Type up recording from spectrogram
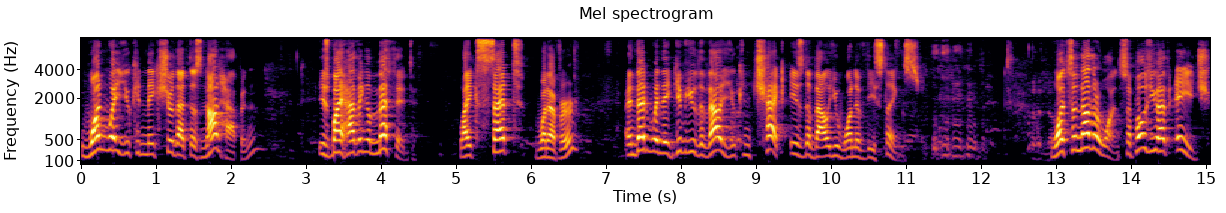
One way you can make sure that does not happen is by having a method like set whatever, and then when they give you the value, you can check is the value one of these things. What's another one? Suppose you have age.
